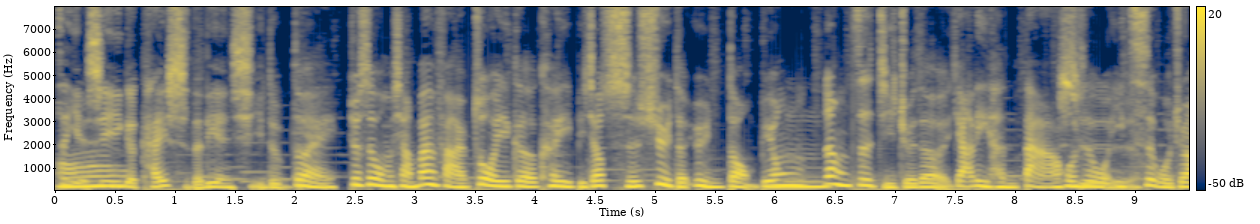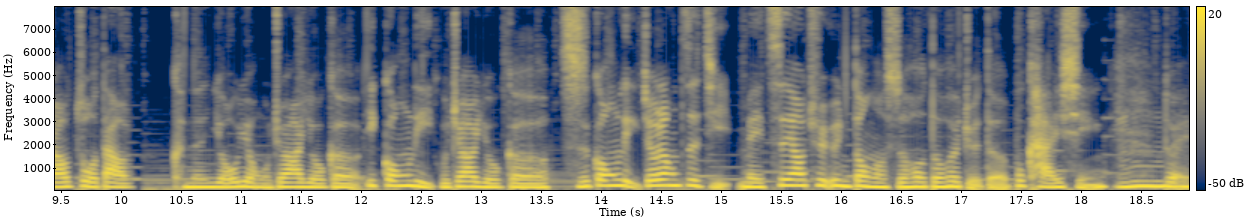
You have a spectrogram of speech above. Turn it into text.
这也是一个开始的练习，对不对？对，就是我们想办法做一个可以比较持续的运动，不用让自己觉得压力很大，或是我一次我就要做到。可能游泳我就要游个一公里，我就要游个十公里，就让自己每次要去运动的时候都会觉得不开心。嗯，对。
